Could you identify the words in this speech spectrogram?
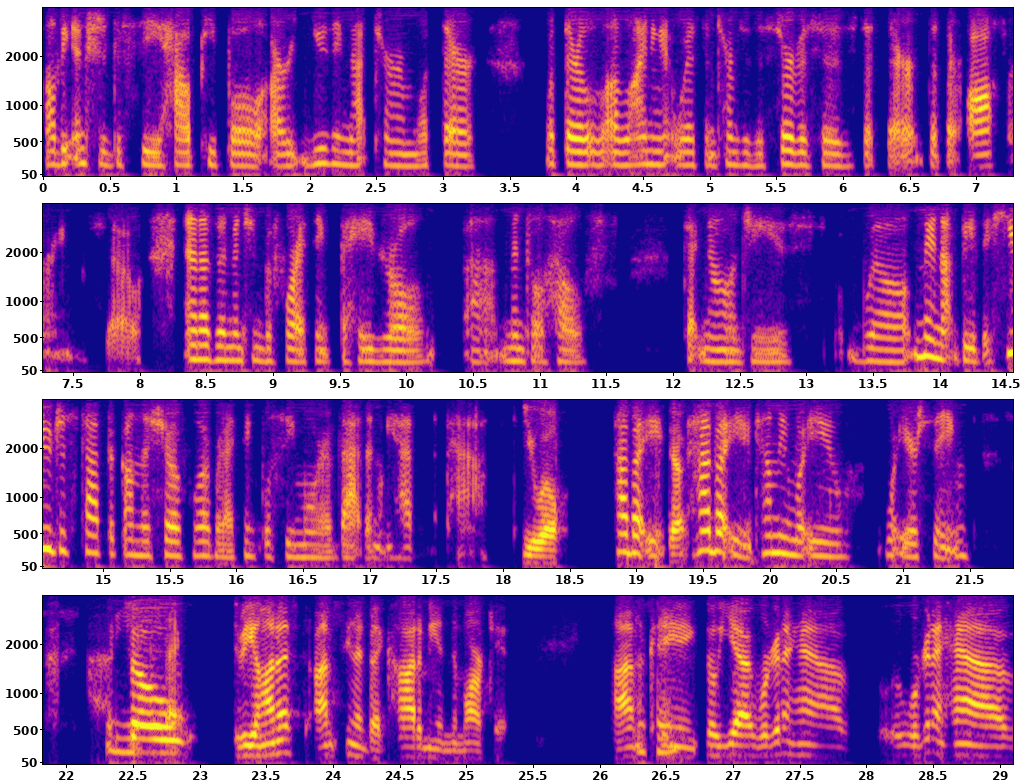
I'll be interested to see how people are using that term, what they're what they're aligning it with in terms of the services that they're that they're offering. So, and as I mentioned before, I think behavioral uh, mental health technologies will may not be the hugest topic on the show floor, but I think we'll see more of that than we have in the past. You will. How about you? Yep. How about you? Tell me what you what you're seeing. What you so, expect? to be honest, I'm seeing a dichotomy in the market. I'm okay. saying so. Yeah, we're going to have we're going to have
